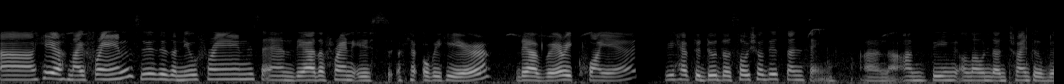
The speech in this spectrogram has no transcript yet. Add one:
Uh, here, my friends. This is a new friends, and the other friend is over here. They are very quiet. We have to do the social distancing, and I'm being alone and trying to be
